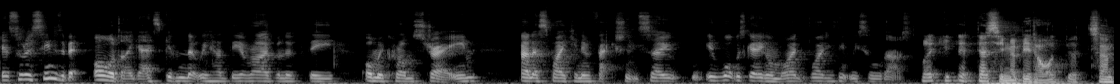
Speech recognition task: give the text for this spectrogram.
it sort of seems a bit odd, I guess, given that we had the arrival of the Omicron strain and a spike in infections. So, what was going on? Why, why do you think we saw that? Well, it, it does seem a bit odd, but um,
